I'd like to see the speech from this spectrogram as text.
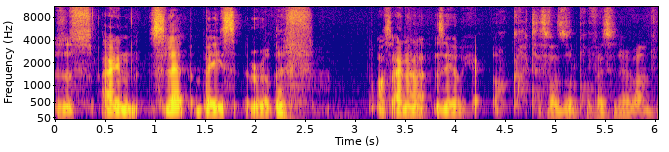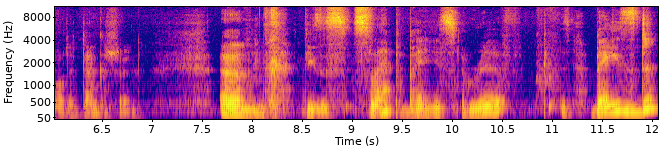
Es ist ein Slap-Bass-Riff aus einer Serie. Oh Gott, das war so professionell beantwortet. Dankeschön. Ähm, dieses Slap Bass Riff. Based.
